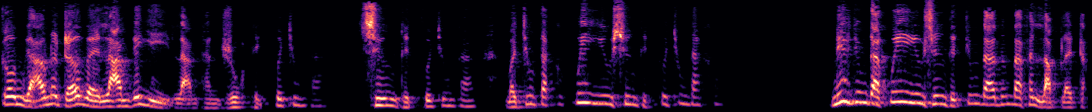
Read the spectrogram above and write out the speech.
cơm gạo nó trở về làm cái gì? Làm thành ruột thịt của chúng ta, xương thịt của chúng ta. Mà chúng ta có quý yêu xương thịt của chúng ta không? Nếu chúng ta quý yêu xương thịt chúng ta chúng ta phải lập lại trật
